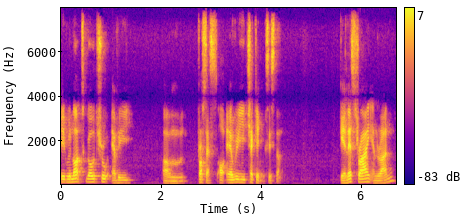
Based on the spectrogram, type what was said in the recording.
it will not go through every um, process or every checking system okay let's try and run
